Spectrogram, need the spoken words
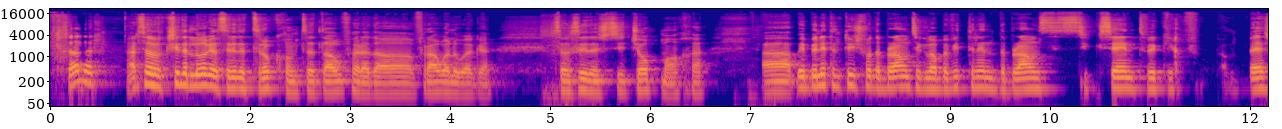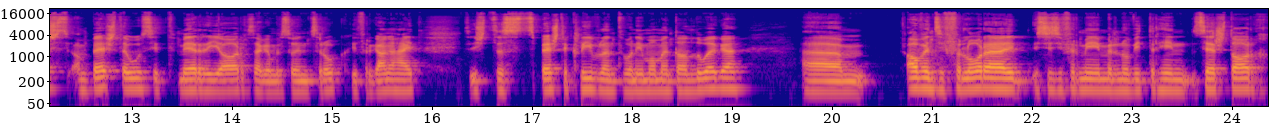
Soll er? Er soll gescheiter schauen, dass er wieder zurückkommt. Soll aufhören, da Frauen schauen. Soll sie seinen Job machen. Äh, ich bin nicht enttäuscht von den Browns. Ich glaube weiterhin, die Browns sie sehen wirklich am, best, am besten aus seit mehreren Jahren, sagen wir so in zurück, in der Vergangenheit. Es ist das, das beste Cleveland, das ich momentan schaue. Ähm, auch wenn sie verloren, sind sie für mich immer noch weiterhin sehr stark.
